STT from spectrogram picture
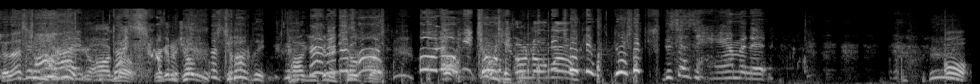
Yo, that's Gonna chocolate. Hog, bro, That's you're gonna choke. That's chocolate. Hog, you're gonna That's choke, bro. hot. Oh no, he oh, choking. Oh, no, bro. choking. A- This has ham in it. Oh,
